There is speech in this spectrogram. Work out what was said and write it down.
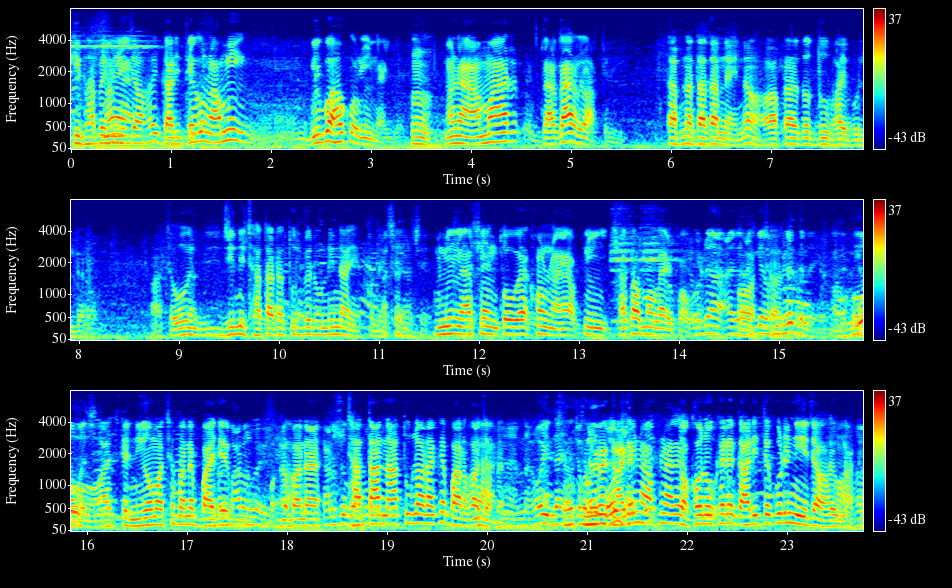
কীভাবে মানে নিয়ে যাওয়া হয় গাড়িতে? দেখুন আমি বিবাহ করি নাই। মানে আমার দাদার লাতি তা আপনার দাদা নেই না? আপনারা তো দু ভাই বললেন। আচ্ছা ওই যিনি ছাতাটা তুলবেন উনি নাই এখন উনি আসেন তো এখন নাই আপনি ছাতা মালাই পাবেন। আচ্ছা, আচ্ছা। আজকে নিয়ম আছে মানে বাইরে মানে ছাতা না তোলার আগে বার হওয়া যাবে না। বলছেন তখন ওখানে গাড়িতে করে নিয়ে যাওয়া হয় ওনাকে।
